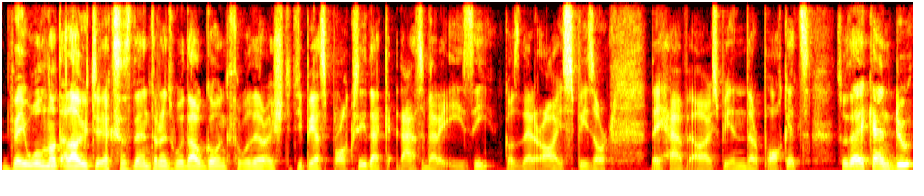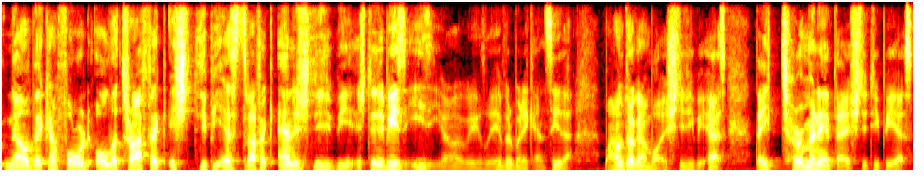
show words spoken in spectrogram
they will not allow you to access the internet without going through their HTTPS proxy. That that's very easy because their ISPs or they have ISP in their pockets. So they can do now. They can forward all the traffic, HTTPS traffic, and HTTP. HTTP is easy, you know, everybody can see that. But I'm talking about HTTPS. They terminate the HTTPS.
